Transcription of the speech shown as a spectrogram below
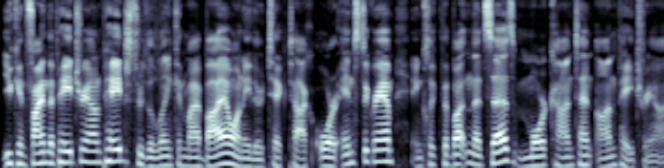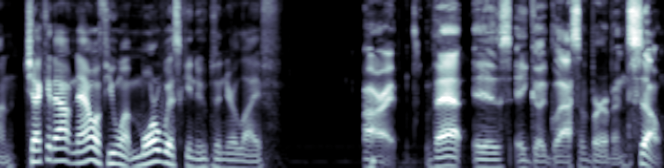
You can find the Patreon page through the link in my bio on either TikTok or Instagram and click the button that says more content on Patreon. Check it out now if you want more Whiskey Noobs in your life. All right, that is a good glass of bourbon. So,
